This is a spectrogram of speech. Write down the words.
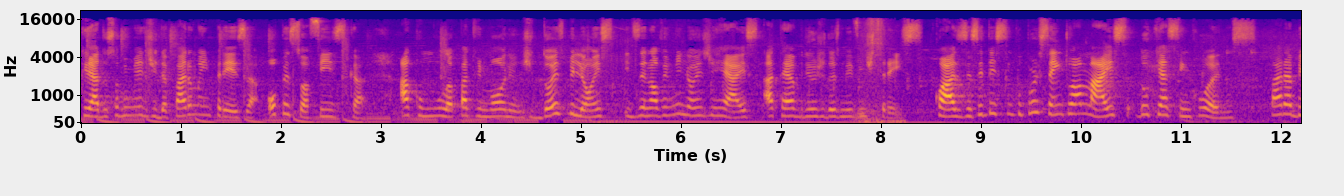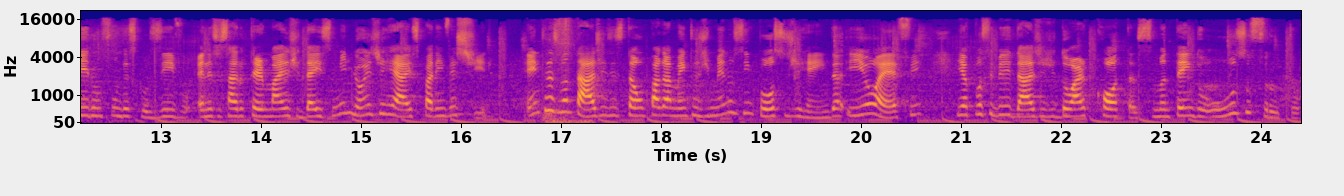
criado sob medida para uma empresa ou pessoa física, acumula patrimônio de 2 bilhões e 19 milhões de reais até abril de 2023, quase 65% a mais do que há cinco anos. Para abrir um fundo exclusivo, é necessário ter mais de 10 milhões de reais para investir. Entre as vantagens estão o pagamento de menos impostos de renda e IOF e a possibilidade de doar cotas, mantendo o usufruto,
